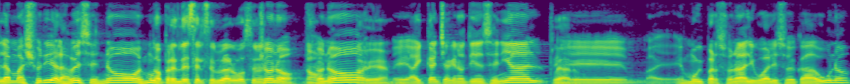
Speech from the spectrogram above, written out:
la mayoría de las veces no, es muy. ¿No prendés el celular vos? En el- Yo no, yo no. Eh, hay canchas que no tienen señal. Claro. eh, es muy personal, igual eso de cada uno.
